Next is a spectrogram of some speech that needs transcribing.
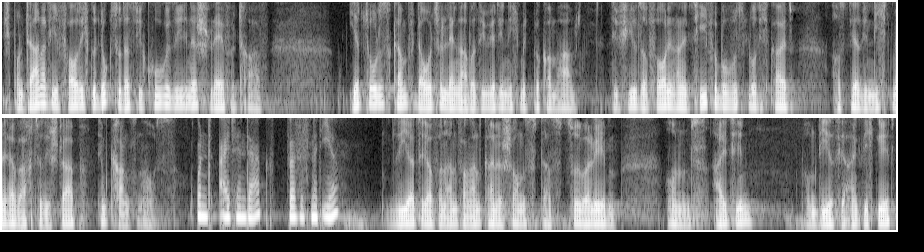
Spontan hat die Frau sich geduckt, sodass die Kugel sie in der Schläfe traf. Ihr Todeskampf dauerte länger, aber sie wird ihn nicht mitbekommen haben. Sie fiel sofort in eine tiefe Bewusstlosigkeit, aus der sie nicht mehr erwachte. Sie starb im Krankenhaus. Und Aitin Dak, was ist mit ihr? sie hatte ja von Anfang an keine Chance, das zu überleben. Und Aitin, um die es hier eigentlich geht,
